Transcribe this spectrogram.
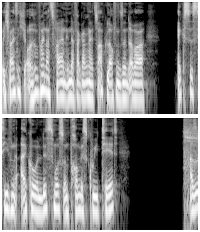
ich weiß nicht, wie eure Weihnachtsfeiern in der Vergangenheit so abgelaufen sind, aber exzessiven Alkoholismus und Promiskuität. Also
